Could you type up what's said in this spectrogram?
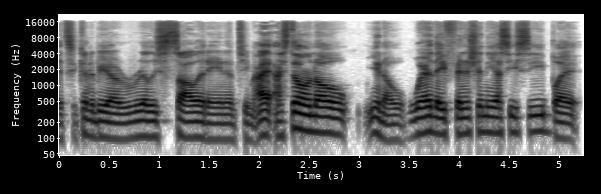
it's to be a really solid A&M team. I, I still don't know you know where they finish in the SEC but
